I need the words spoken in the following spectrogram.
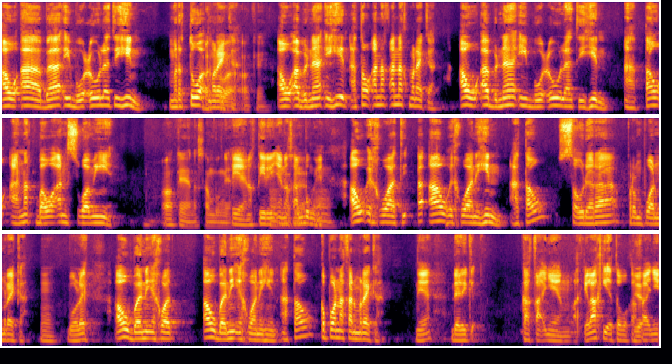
Au abai bu'ulatihin mertua, Mertua, mereka. oke. Au abnaihin atau anak-anak mereka. Au abnai bu'ulatihin atau anak bawaan suaminya. Oke, anak sambung ya. Iya, anak tirinya, Hmm, anak oke, sambung ya. hmm. Au ikhwati au ikhwanihin atau saudara perempuan mereka. Hmm. Boleh. Au bani ikhwat au bani ikhwanihin atau keponakan mereka. Ya, dari kakaknya yang laki-laki atau Iya. kakaknya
